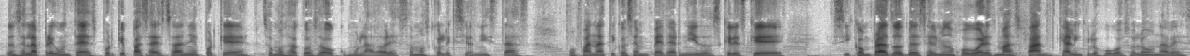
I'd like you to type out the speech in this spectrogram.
Entonces la pregunta es, ¿por qué pasa esto, Daniel? ¿Por qué somos acaso acumuladores? ¿Somos coleccionistas o fanáticos empedernidos? ¿Crees que si compras dos veces el mismo juego eres más fan que alguien que lo jugó solo una vez?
